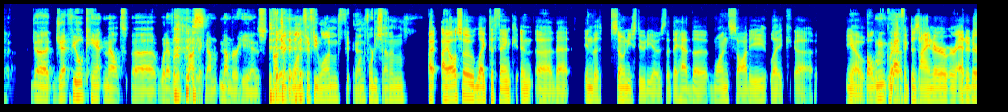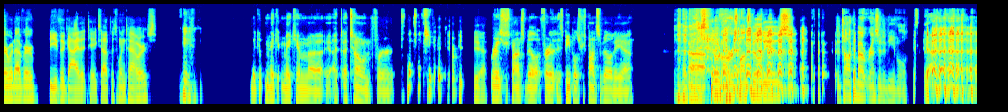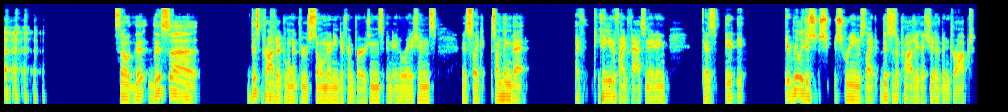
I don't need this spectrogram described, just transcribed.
uh, jet fuel can't melt uh, whatever project num- number he is. Project 151, fi- Yeah. 147. I I also like to think in uh that in the Sony studios that they had the one Saudi like uh you know Bolton, yeah. graphic designer or editor or whatever be the guy that takes out the twin towers. make make make him uh, atone for Yeah. for his responsibility for his people's responsibility. Yeah. Uh, you know what our responsibility is? To talk about Resident Evil. Yeah. So this this uh this project went through so many different versions and iterations. It's like something that I continue to find fascinating because it it it really just s- screams like this is a project that should have been dropped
